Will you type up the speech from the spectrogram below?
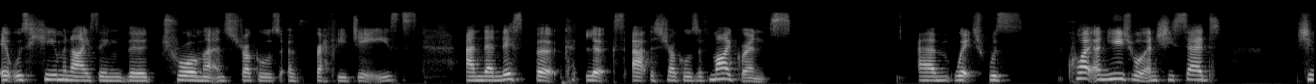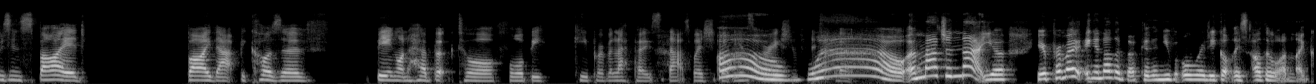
it was humanizing the trauma and struggles of refugees and then this book looks at the struggles of migrants um, which was quite unusual. And she said she was inspired by that because of being on her book tour for Beekeeper of Aleppo. So that's where she got oh, the inspiration. For wow! Book. Imagine that you're you're promoting another book and then you've already got this other one like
